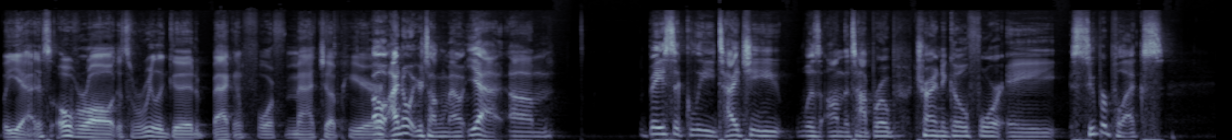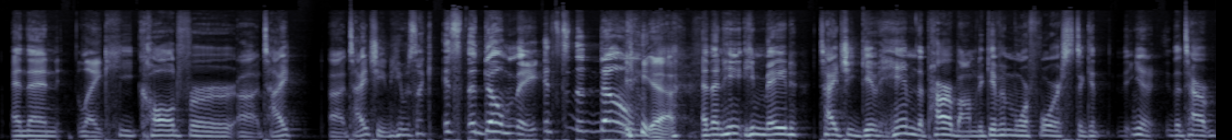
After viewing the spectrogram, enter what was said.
but yeah, just overall, it's a really good back and forth matchup here. Oh, I know what you're talking about. Yeah. Um, basically, Taichi was on the top rope trying to go for a superplex, and then like he called for uh, Tai uh, Taichi, and he was like, "It's the dome, mate. It's the dome." yeah, And then he he made Taichi give him the power bomb to give him more force to get you know the Tower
